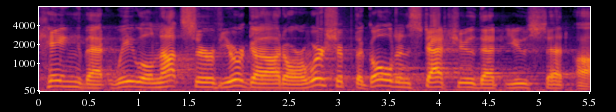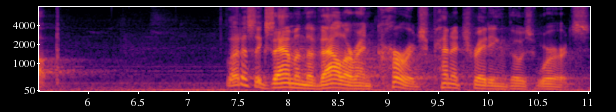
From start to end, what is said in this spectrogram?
king, that we will not serve your God or worship the golden statue that you set up. Let us examine the valor and courage penetrating those words.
